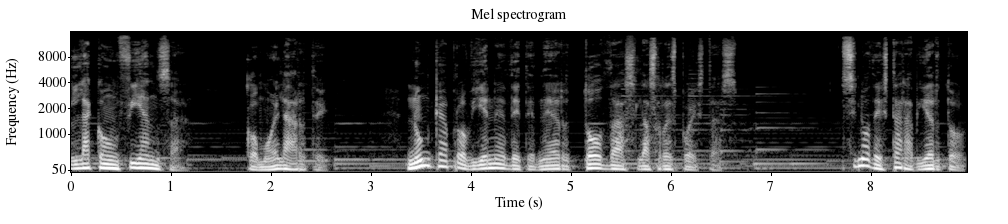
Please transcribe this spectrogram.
La confianza, como el arte, nunca proviene de tener todas las respuestas, sino de estar abierto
